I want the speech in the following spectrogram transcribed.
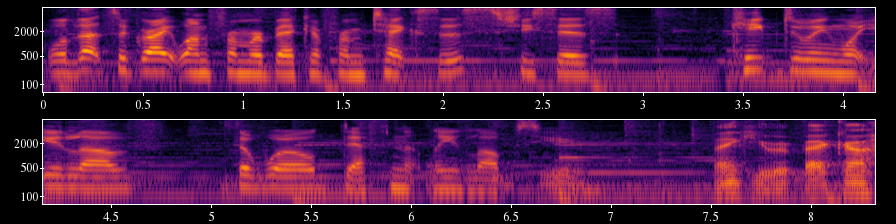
Well, that's a great one from Rebecca from Texas. She says, Keep doing what you love. The world definitely loves you. Thank you, Rebecca.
